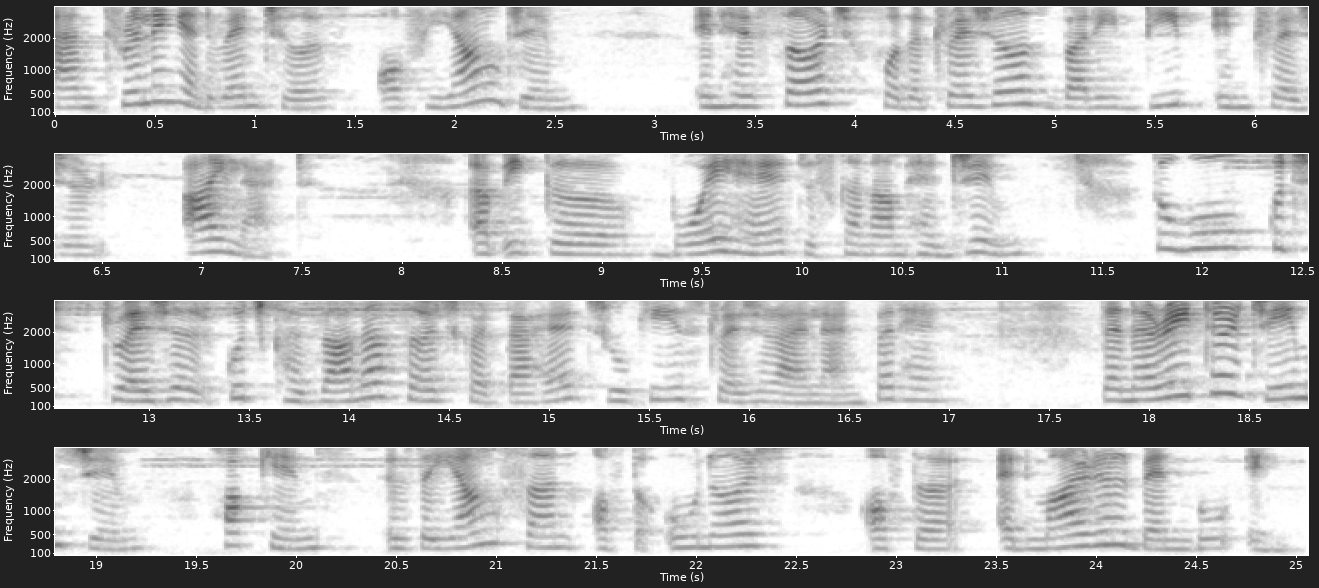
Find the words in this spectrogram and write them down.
and thrilling adventures of young Jim in his search for the treasures buried deep in treasure Island अब एक बॉय है जिसका नाम है जिम तो वो कुछ ट्रेजर कुछ खजाना सर्च करता है जो कि इस ट्रेजर आइलैंड पर है the narrator James Jim Hawkins is the young son of the owners of the Admiral Benbow Inn.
